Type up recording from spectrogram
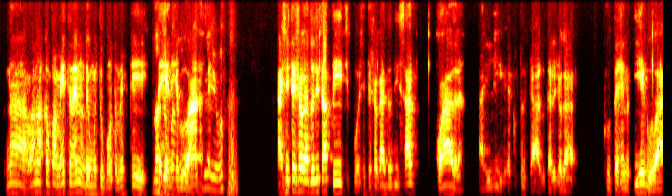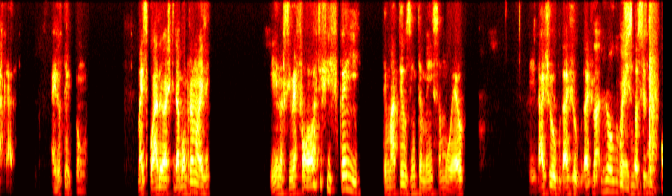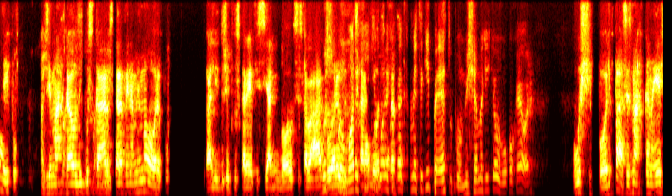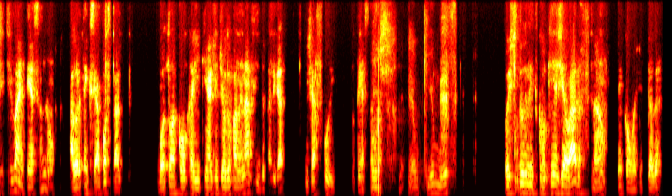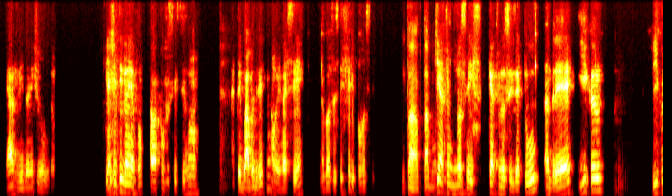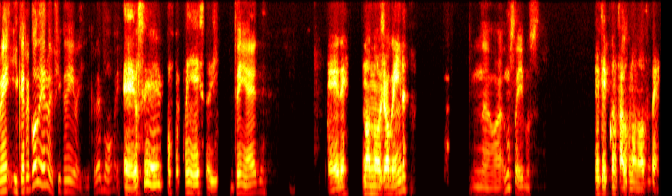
na, lá no acampamento, né? Não deu muito bom também, porque No terreno irregular. ganhou. A gente é jogador de tapete, pô. A gente é jogador de, sabe, quadra. Aí é complicado, cara, jogar com terreno irregular, cara. Aí não tem como. Mas quadra eu acho que dá bom pra nós, hein? E nosso time é forte, fi, fica aí. Tem Mateuzinho também, Samuel. E dá jogo, dá jogo, dá jogo. Dá jogo, velho. Só vocês não aí, pô. A Se gente marcar, eu ligo os caras, os caras vêm na mesma hora, pô. Ali, do jeito que os caras é viciado em bola, vocês falam, ah, Poxa, agora pô, eu moro aqui, caras eu agora. moro aqui caras- praticamente aqui perto, pô. Me chama aqui que eu vou qualquer hora. Oxe, pode pá, vocês marcando aí, a gente vai, não tem essa não. Agora tem que ser apostado. Bota uma coca aí que a gente joga valendo a vida, tá ligado? E já foi. Não tem essa não. Oxe, é o que, moço? Oxe, dois litros de coquinha gelada? Não, não tem como. A gente joga é a vida em jogo. E a gente ganha, vamos falar pra vocês. Vocês não vai ter baba direito, não. Vai ser. O negócio vai ser feio pra vocês. Tá, tá bom. Quem é time de vocês? Quem é time de vocês? É tu, André, Ícaro? Ícaro, é- Ícaro é goleiro, velho. Fica aí, velho. Ícaro é bom, velho. É, eu sei, pô, eu conheço aí. Tem Éder. Éder. Não joga ainda? Não, eu não sei, moço. Tem tempo que eu não falo com o Nonovo, velho.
